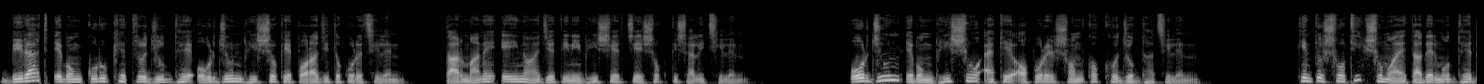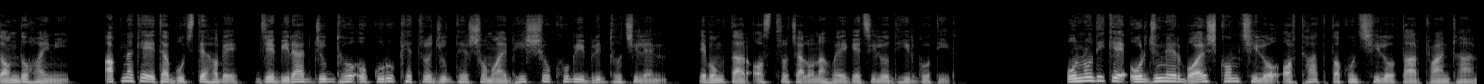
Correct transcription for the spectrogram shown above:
বিরাট এবং কুরুক্ষেত্র যুদ্ধে অর্জুন ভীষ্মকে পরাজিত করেছিলেন। তার মানে এই নয় যে তিনি ভীষ্মের চেয়ে শক্তিশালী ছিলেন। অর্জুন এবং ভীষ্ম একে অপরের সমকক্ষ যোদ্ধা ছিলেন। কিন্তু সঠিক সময়ে তাদের মধ্যে দ্বন্দ্ব হয়নি। আপনাকে এটা বুঝতে হবে যে বিরাট যুদ্ধ ও কুরুক্ষেত্র যুদ্ধের সময় ভীষ্ম খুবই বৃদ্ধ ছিলেন এবং তার অস্ত্র চালনা হয়ে গেছিল ধীর গতির। অন্যদিকে অর্জুনের বয়স কম ছিল, অর্থাৎ তখন ছিল তার প্রাণঠান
